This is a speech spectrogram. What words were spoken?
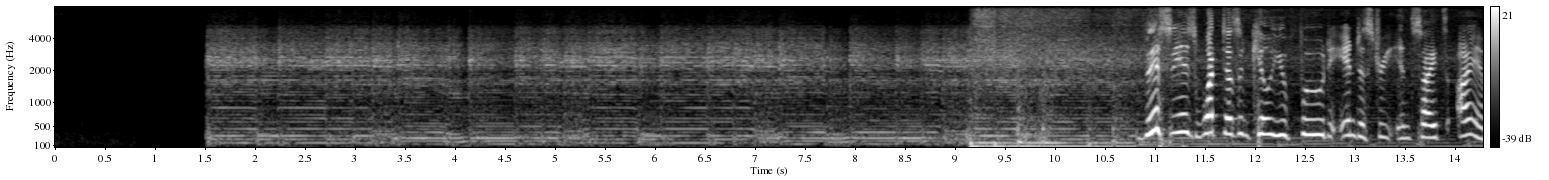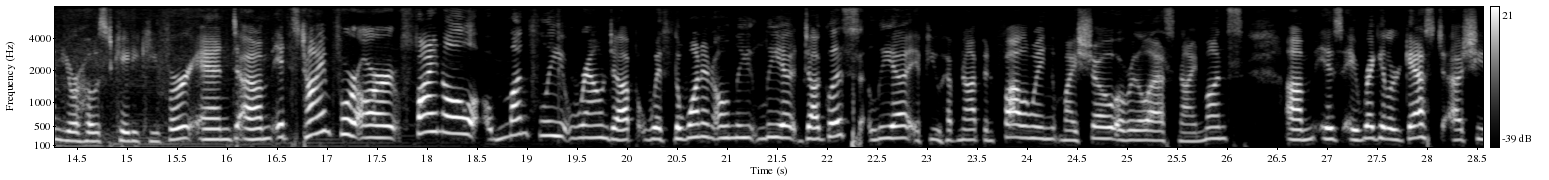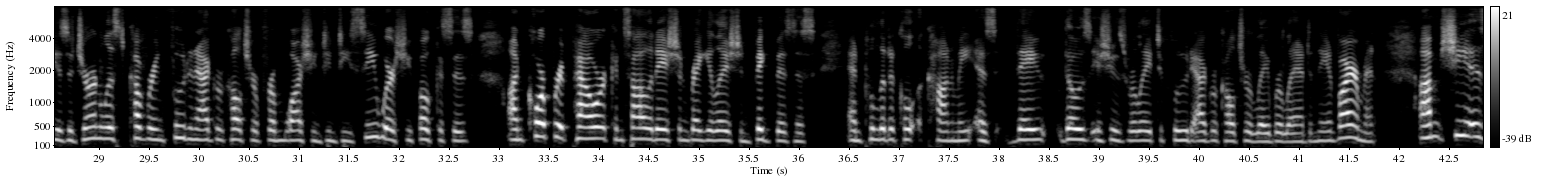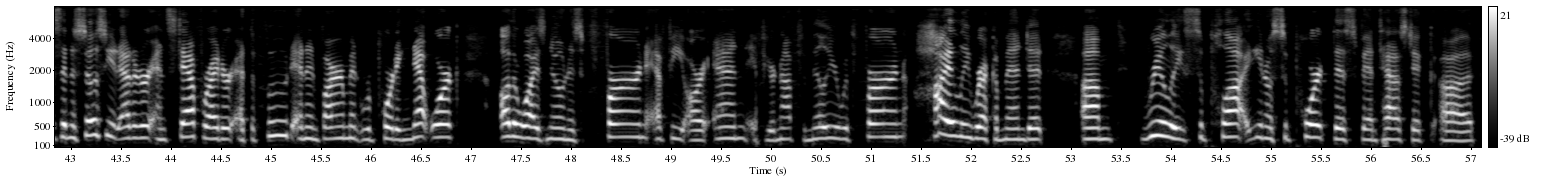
This is What Doesn't Kill You Food Industry Insights. I am your host, Katy Keiffer, and um, it's time for our final monthly roundup with the one and only Leah Douglas. Leah, if you have not been following my show over the last nine months, um, is a regular guest. Uh, she is a journalist covering food and agriculture from Washington, D.C., where she focuses on corporate power, consolidation, regulation, big business, and political economy as they those issues relate to food, agriculture, labor land, and the environment. Um, she is an associate editor and staff writer at the Food and Environment Reporting Network, otherwise known as Fern, F E R N. If you're not familiar with Fern, highly recommend it. Um, really supply, you know, support this fantastic uh,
